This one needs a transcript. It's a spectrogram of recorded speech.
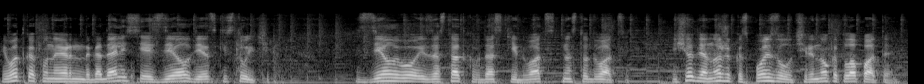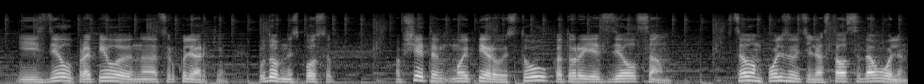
И вот, как вы, наверное, догадались, я сделал детский стульчик. Сделал его из остатков доски 20 на 120. Еще для ножек использовал черенок от лопаты и сделал пропилы на циркулярке. Удобный способ. Вообще это мой первый стул, который я сделал сам. В целом пользователь остался доволен,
